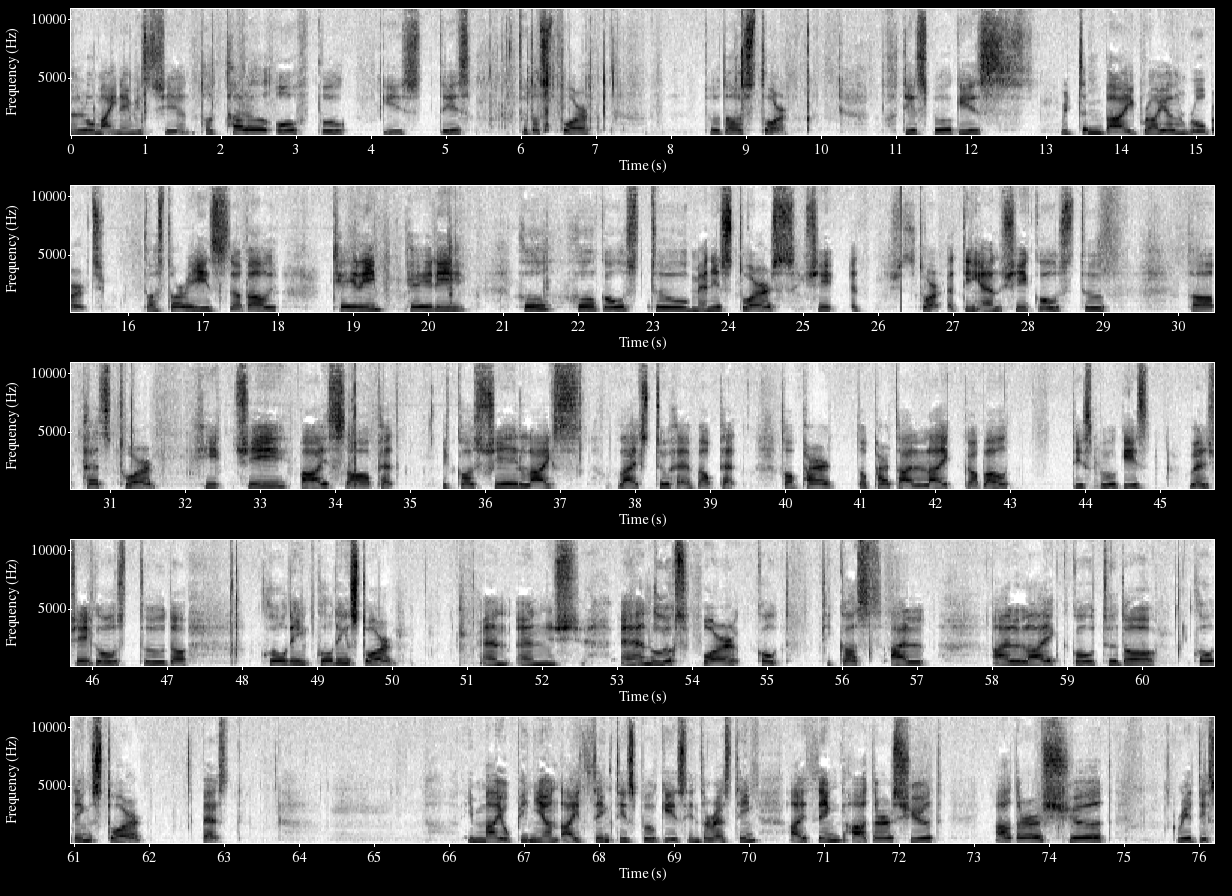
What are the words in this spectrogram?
Hello, my name is Jieun. The title of book is this to the store to the store. This book is written by Brian Roberts. The story is about Katie, Katie, who who goes to many stores. She at store at the end she goes to the pet store. He she buys a pet because she likes likes to have a pet. The part the part I like about this book is when she goes to the clothing clothing store and and and looks for coat because I I like go to the clothing store best. In my opinion, I think this book is interesting. I think others should others should read this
